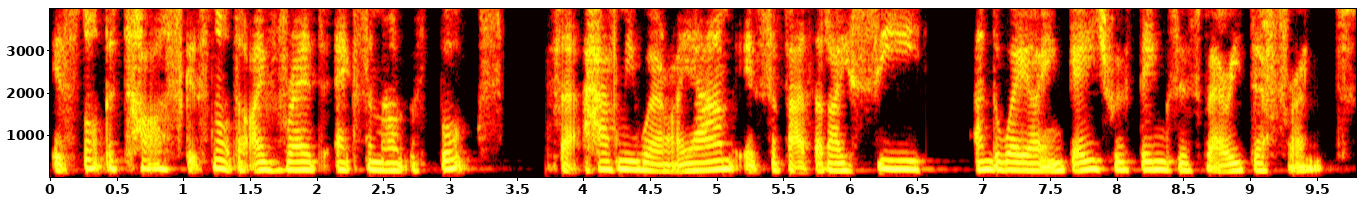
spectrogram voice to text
It's not the task. It's not that I've read X amount of books that have me where I am. It's the fact that I see and the way I engage with things is very different.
